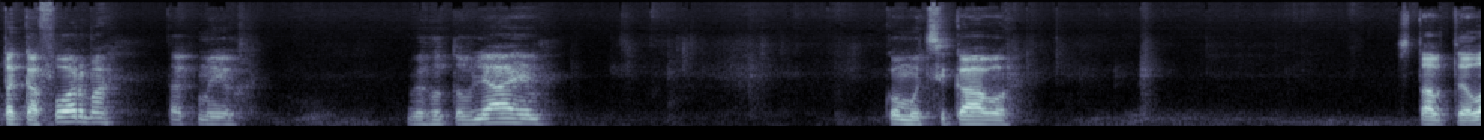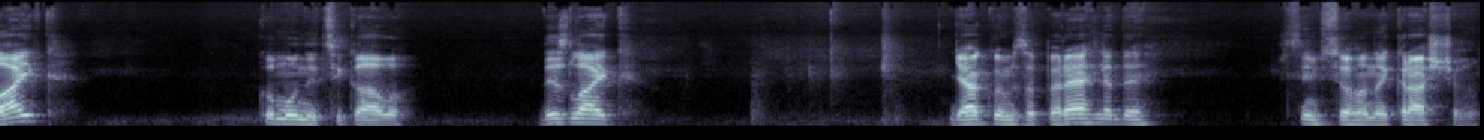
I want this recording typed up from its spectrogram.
така форма. Так ми їх виготовляємо. Кому цікаво, ставте лайк. Кому не цікаво, дизлайк. Дякуємо за перегляди. Всім всього найкращого.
